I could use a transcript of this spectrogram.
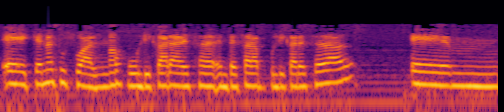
eh, que no es usual, ¿no? Publicar a esa, empezar a publicar esa edad. Eh,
